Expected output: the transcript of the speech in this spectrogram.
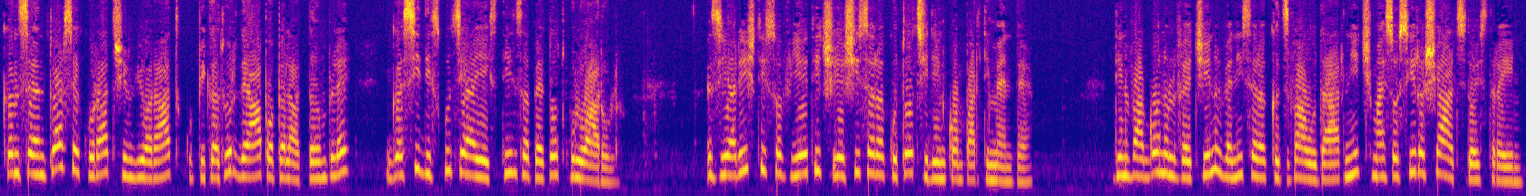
Când se întoarse curat și înviorat, cu picături de apă pe la tâmple, găsi discuția extinsă pe tot culoarul. Ziariștii sovietici ieșiseră cu toții din compartimente. Din vagonul vecin veniseră câțiva udarnici, mai sosiră și alți doi străini.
